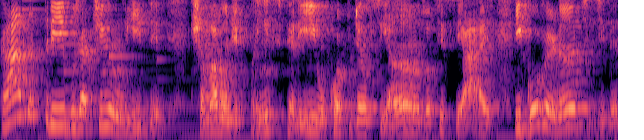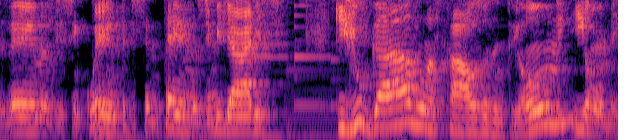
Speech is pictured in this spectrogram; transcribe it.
Cada tribo já tinha um líder, que chamavam de príncipe ali, um corpo de anciãos, oficiais e governantes de dezenas, de cinquenta, de centenas, de milhares, que julgavam as causas entre homem e homem.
